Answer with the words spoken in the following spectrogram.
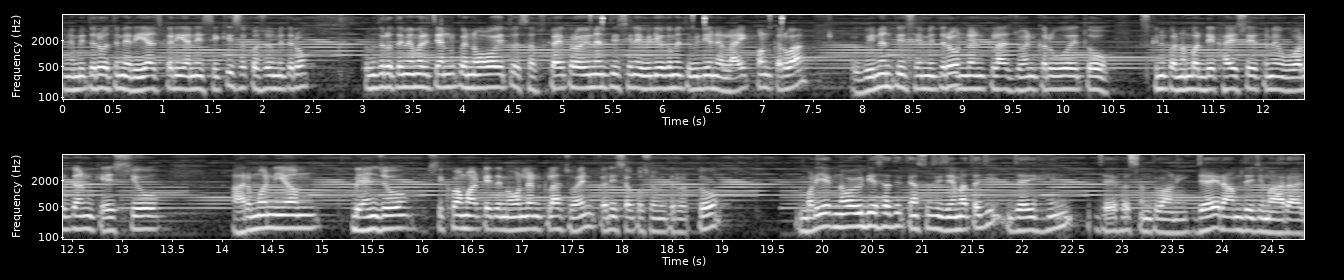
અને મિત્રો તમે રિયાઝ કરી અને શીખી શકો છો મિત્રો. તો મિત્રો તમે અમારી ચેનલ પર નવા હોય તો સબસ્ક્રાઈબ કરવા વિનંતી છે અને વીડિયો ગમે તો વિડીયોને લાઇક પણ કરવા વિનંતી છે મિત્રો. ઓનલાઈન ક્લાસ જોઈન કરવું હોય તો સ્ક્રીન પર નંબર દેખાય છે. તમે ઓર્ગન કેશિયો હાર્મોનિયમ બેન્જો શીખવા માટે તમે ઓનલાઈન ક્લાસ જોઈન કરી શકો છો મિત્રો. તો મળીએ એક નવા વીડિયો સાથે. ત્યાં સુધી જય માતાજી, જય હિન્દ, જય વસંતવાણી, જય રામદેવજી મહારાજ.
